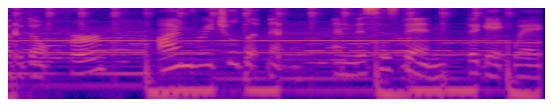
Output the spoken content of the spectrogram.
of Adult Fur. I'm Rachel Lippmann, and this has been The Gateway.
